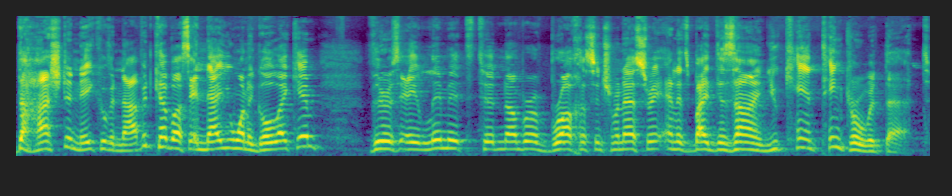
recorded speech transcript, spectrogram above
Dahashta nekuv and navid kavas, and now you want to go like him? There's a limit to number of brachas in shemoneshrei, and it's by design. You can't tinker with that.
